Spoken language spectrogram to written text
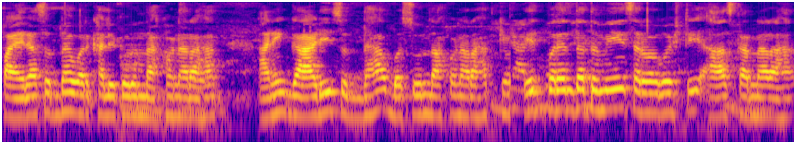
पायऱ्यासुद्धा वरखाली करून दाखवणार आहात. आणि गाडीसुद्धा बसून दाखवणार आहात. किंवा इथपर्यंत तुम्ही सर्व गोष्टी आज करणार आहात.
